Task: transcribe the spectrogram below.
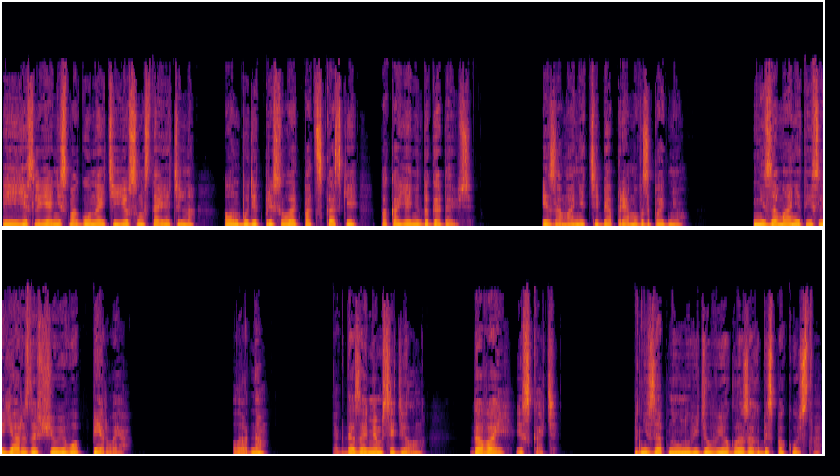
И если я не смогу найти ее самостоятельно, он будет присылать подсказки, пока я не догадаюсь. И заманит тебя прямо в западню не заманит, если я разыщу его первая. Ладно, тогда займемся делом. Давай искать. Внезапно он увидел в ее глазах беспокойство.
